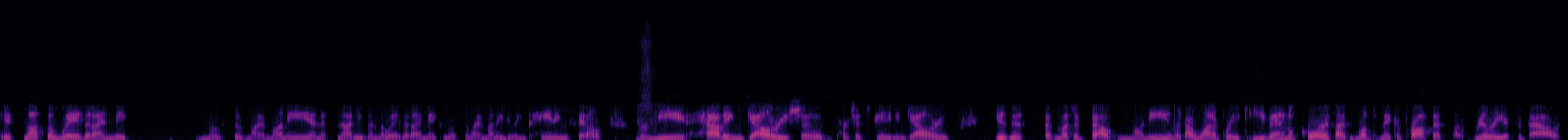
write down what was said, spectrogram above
It's not the way that I make most of my money, and it's not even the way that I make most of my money doing painting sales. For mm-hmm. me, having gallery shows, participating in galleries, isn't as much about money. Like I want to break even, of course. I'd love to make a profit, but really, it's about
